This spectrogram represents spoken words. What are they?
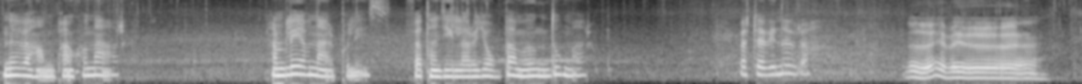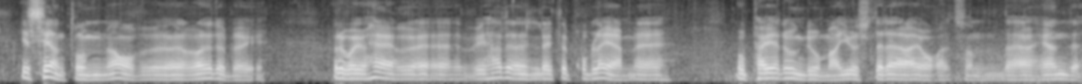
Nu är han pensionär. Han blev närpolis för att han gillar att jobba med ungdomar. Vart är vi nu då? Nu är vi ju eh, i centrum av eh, Rödeby. Och det var ju här eh, vi hade lite problem med mopedungdomar just det där året som det här hände.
